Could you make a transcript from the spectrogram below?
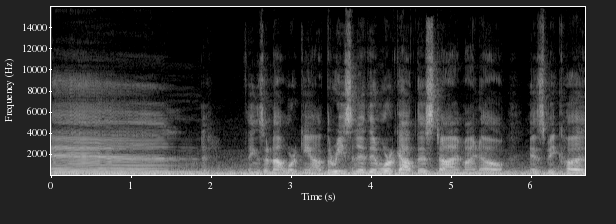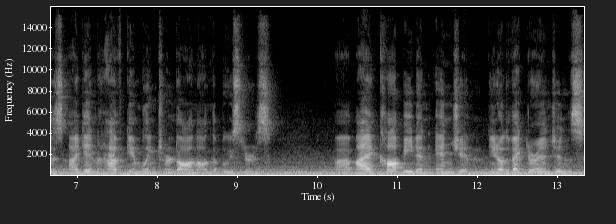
And things are not working out. The reason it didn't work out this time, I know, is because I didn't have gimbling turned on on the boosters. Um, I had copied an engine, you know, the vector engines,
